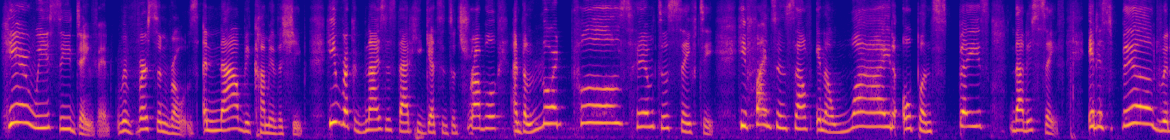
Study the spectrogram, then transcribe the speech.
Here we see David reversing roles and now becoming the sheep. He recognizes that he gets into trouble and the Lord pulls him to safety. He finds himself in a wide open space that is safe. It is filled with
